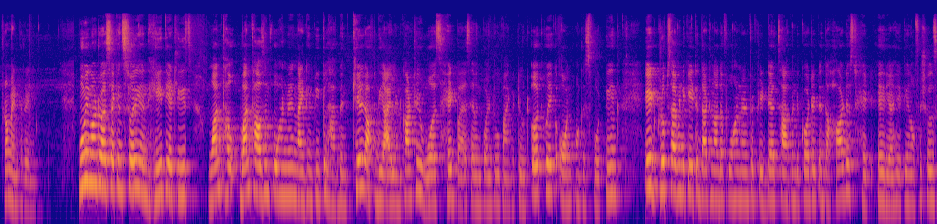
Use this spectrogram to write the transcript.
from entering. Moving on to our second story, in Haiti, at least 1,419 people have been killed after the island country was hit by a 7.2 magnitude earthquake on August 14th. Eight groups have indicated that another 450 deaths have been recorded in the hardest hit area. Haitian officials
